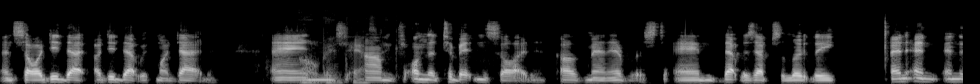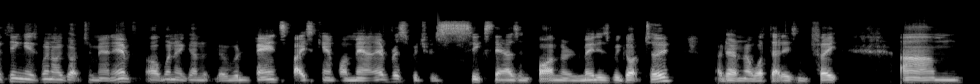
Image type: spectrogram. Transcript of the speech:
and so I did that. I did that with my dad and um, on the Tibetan side of Mount Everest, and that was absolutely. And and and the thing is, when I got to Mount Everest, uh, when I got to advanced base camp on Mount Everest, which was six thousand five hundred meters, we got to. I don't know what that is in feet. Um,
